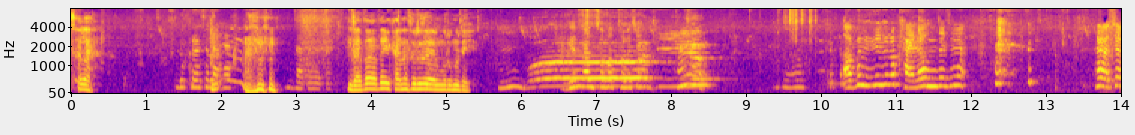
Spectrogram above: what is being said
चला. डुकराचं लागा. जाता जाता. हे खाणं सुरूच आहे मुरमुरे. घेऊन जा ना सोबत थोडंसं आपण इथे तुला खायला होऊन जायचं ना. हा अशा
